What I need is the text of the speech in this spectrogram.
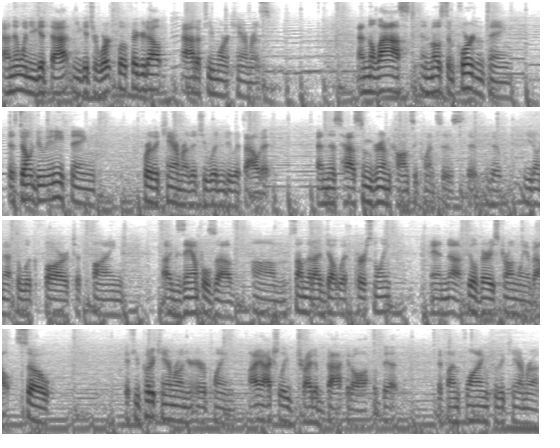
and then when you get that and you get your workflow figured out, add a few more cameras. And the last and most important thing is don't do anything for the camera that you wouldn't do without it. And this has some grim consequences that, that you don't have to look far to find examples of, um, some that I've dealt with personally and uh, feel very strongly about. So if you put a camera on your airplane, I actually try to back it off a bit. If I'm flying for the camera,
